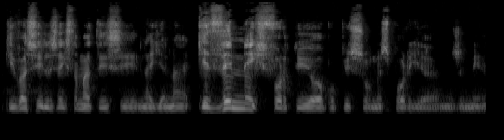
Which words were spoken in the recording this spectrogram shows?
και η Βασίλη έχει σταματήσει να γεννά και δεν έχεις φορτίο από πίσω με σπόρια νοζημία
